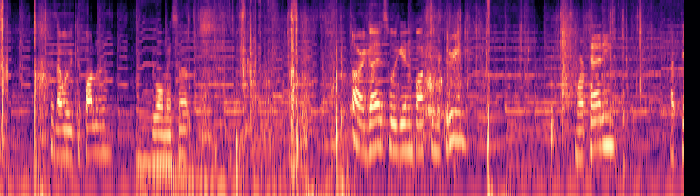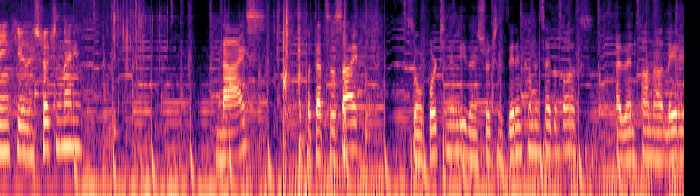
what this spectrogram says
Because that way we can follow them. We won't mess up. Alright guys, so we get in box number three. More padding. I think here's the instruction manual. Nice. Put that to the side. So unfortunately the instructions didn't come inside the box. I then found out later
